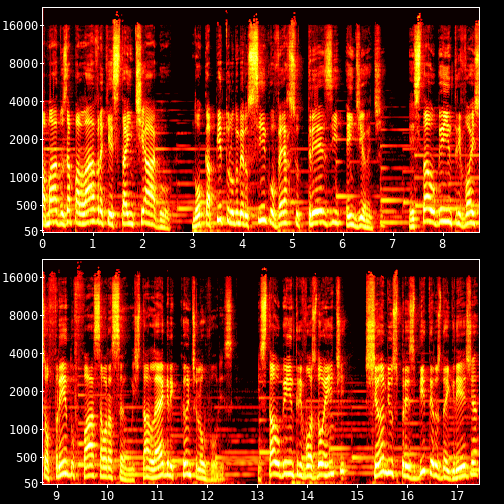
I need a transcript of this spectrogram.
Amados, a palavra que está em Tiago, no capítulo número 5, verso 13 em diante. Está alguém entre vós sofrendo, faça oração. Está alegre, cante louvores. Está alguém entre vós doente, chame os presbíteros da igreja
